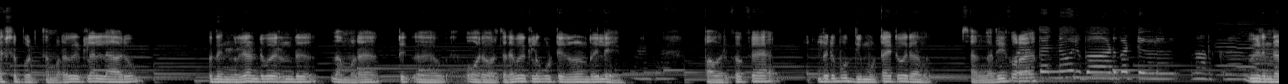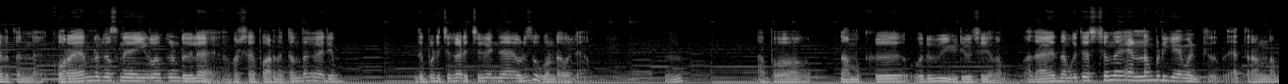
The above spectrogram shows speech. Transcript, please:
രക്ഷപ്പെടുത്തി. നമ്മുടെ വീട്ടിലെല്ലാവരും ഇപ്പൊ നിങ്ങൾ രണ്ടുപേരുണ്ട്. നമ്മുടെ ഓരോരുത്തരുടെ വീട്ടിലും കുട്ടികളുണ്ട് ഇല്ലേ? അപ്പൊ അവർക്കൊക്കെ ഇതൊരു ബുദ്ധിമുട്ടായിട്ട് വരാണ്. സംഗതി കുറെ വീടിന്റെ അടുത്ത് തന്നെ. കുറെ മൃഗസ്നേഹികളൊക്കെ ഉണ്ട് അല്ലേ പക്ഷെ പറഞ്ഞിട്ട് എന്താ കാര്യം? ഇത് പിടിച്ച് കടിച്ചു കഴിഞ്ഞാൽ ഒരു സുഖം ഉണ്ടാവില്ല. അപ്പോ നമുക്ക് ഒരു വീഡിയോ ചെയ്യണം. അതായത് നമുക്ക് ജസ്റ്റ് ഒന്ന് എണ്ണം പിടിക്കാൻ വേണ്ടിയിട്ട് എത്ര എണ്ണം?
